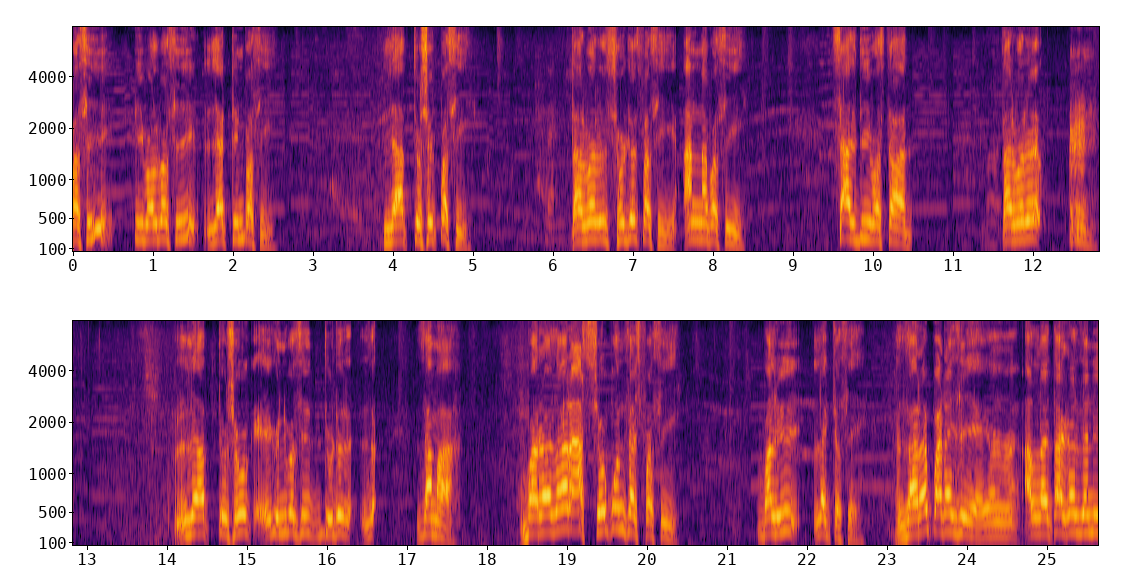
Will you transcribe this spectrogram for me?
পাশি টিবল পাশি ল্যাট্রিন পাশি ল্যাব তোষক পাশি তারপরে শোকেজ পাশি আন্না পাশি চাল দুই বস্তা তারপরে ল্যাব তোষক এগুলি পাশি দুটো জামা বারো হাজার আটশো পঞ্চাশ পাশি বালি লাগতেছে। যারা পাঠাইছে আল্লাহ টাকা জানি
